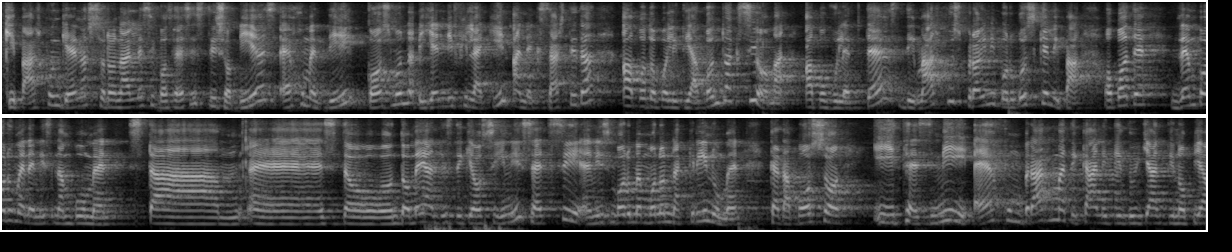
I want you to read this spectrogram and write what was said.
Και υπάρχουν και ένας σωρό άλλες υποθέσεις, τις οποίες έχουμε δει κόσμο να πηγαίνει φυλακή ανεξάρτητα από το πολιτιακό του αξίωμα. Από βουλευτές, δημάρχους, πρώην υπουργούς κλπ. Οπότε δεν μπορούμε εμείς να μπούμε στα, ε, στον τομέα της δικαιοσύνης. Εμείς μπορούμε μόνο να κρίνουμε κατά πόσο οι θεσμοί έχουν πράγματι κάνει τη δουλειά την οποία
